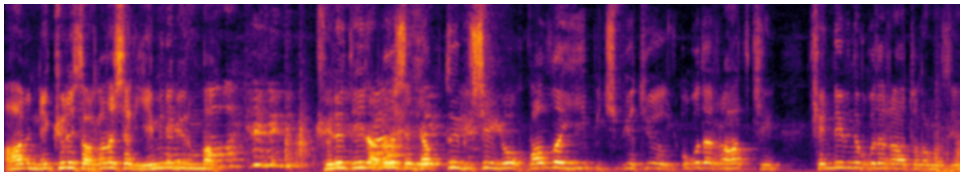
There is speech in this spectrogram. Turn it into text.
Abi ne kölesi arkadaşlar yemin Evet, ediyorum bak. Vallahi köleyim. Köle değil arkadaşlar yaptığı bir şey yok. Vallahi yiyip içip yatıyor. O kadar rahat ki. Kendi evinde bu kadar rahat olamaz ya.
